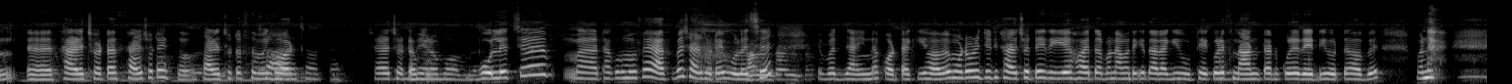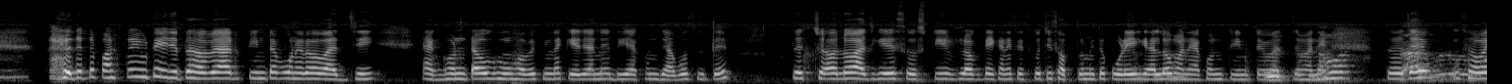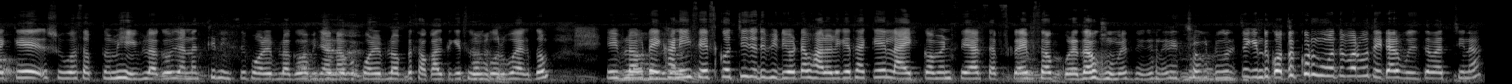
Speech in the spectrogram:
সাড়ে ছটা সাড়ে ছটাই তো? সাড়ে ছটার সময় ঘর সাড়ে ছটা বলেছে ঠাকুর মশাই আসবে সাড়ে ছটায় বলেছে। এবার জানি না কটা কি হবে। মোটামুটি যদি সাড়ে ছটায় ইয়ে হয় তার মানে আমাদেরকে তার আগে উঠে করে স্নান টান করে রেডি হতে হবে। মানে সাড়ে চারটে পাঁচটায় উঠেই যেতে হবে। আর তিনটা পনেরো বাজছেই। এক ঘন্টাও ঘুম হবে কিনা কে জানে? দিয়ে এখন যাব শুতে। তো চলো আজকে ষষ্ঠীর ব্লগটা এখানে শেষ করছি। সপ্তমী তো পড়েই গেল মানে এখন তিনটে বাজছে মানে। তো যাই হোক সবাইকে শুভ সপ্তমী। এই ব্লগেও জানাচ্ছি নিশ্চয়ই পরের ব্লগেও আমি জানাব। পরের ব্লগটা সকাল থেকে শুরু করব একদম। এই ব্লগটা এখানেই শেষ করছি। যদি ভিডিওটা ভালো লেগে থাকে লাইক কমেন্ট শেয়ার সাবস্ক্রাইব সব করে দাও। ঘুমে দুজনেরই চোখ ডুলছে কিন্তু কতক্ষণ ঘুমোতে পারব সেটা আর বুঝতে পারছি না।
